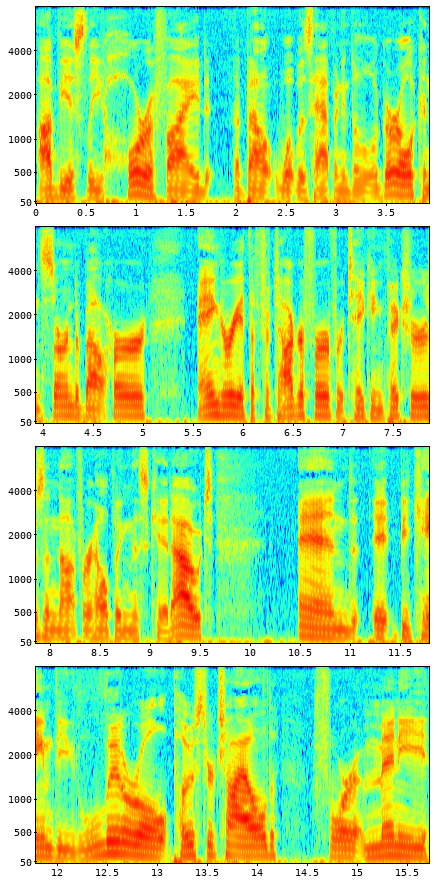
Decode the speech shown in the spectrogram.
obviously horrified about what was happening to the little girl, concerned about her, angry at the photographer for taking pictures and not for helping this kid out. And it became the literal poster child for many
